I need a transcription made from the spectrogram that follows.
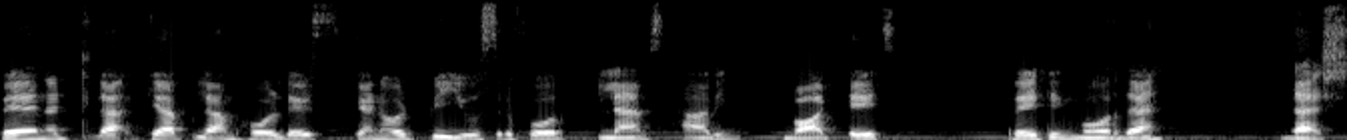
Bayonet la- cap lamp holders cannot be used for lamps having wattage rating more than dash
